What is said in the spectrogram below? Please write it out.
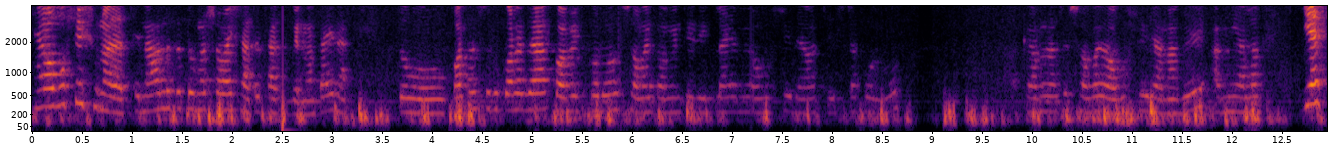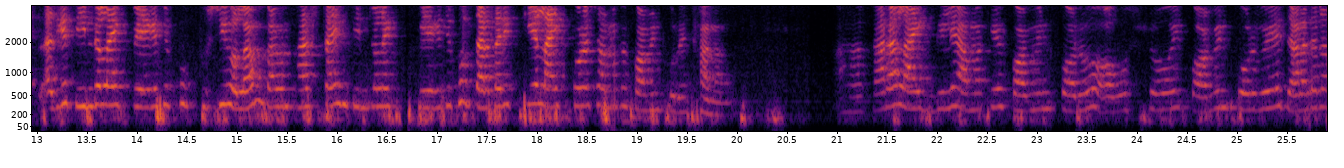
হ্যাঁ অবশ্যই শোনা যাচ্ছে। না হলে তো তোমরা সবাই সাথে থাকবে না, তাই না? তো কথা শুরু করা যাক কমেন্ট করো, সবাই কমেন্টে রিপ্লাই আমি অবশ্যই দেওয়ার চেষ্টা করব কেমন আছে, সবাই অবশ্যই জানাবে। আমি আলাপ ইয়েস আজকে তিনটা লাইক পেয়ে গেছি, খুব খুশি হলাম। কারণ ফার্স্ট টাইম তিনটা লাইক পেয়ে গেছি। খুব তাড়াতাড়ি কে লাইক করেছ আমাকে কমেন্ট করে জানাও। কারা লাইক দিলে আমাকে কমেন্ট করো? অবশ্যই কমেন্ট করবে। যারা যারা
